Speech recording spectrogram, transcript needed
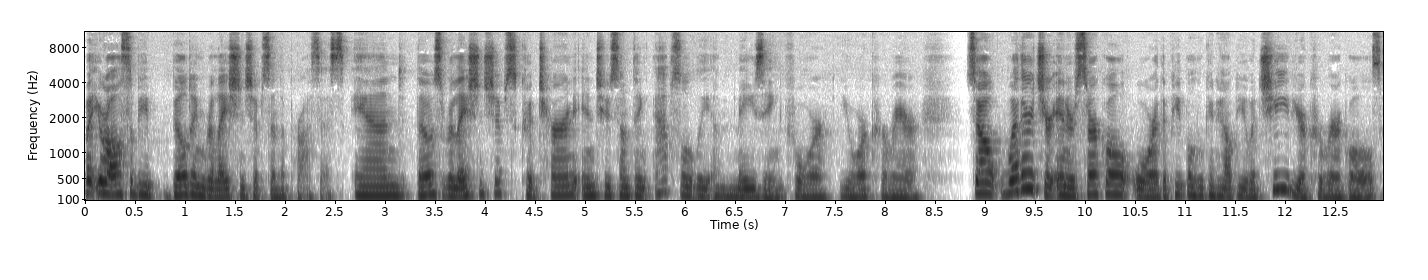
but you'll also be building relationships in the process. And those relationships could turn into something absolutely amazing for your career. So, whether it's your inner circle or the people who can help you achieve your career goals,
